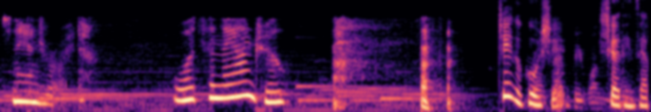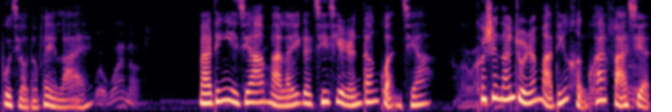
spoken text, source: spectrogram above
It's an android. What's an android? 这个故事设定在不久的未来。马丁一家买了一个机器人当管家，可是男主人马丁很快发现，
